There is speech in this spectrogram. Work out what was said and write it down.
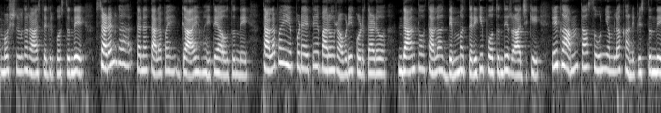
ఎమోషనల్గా రాజ్ దగ్గరికి వస్తుంది. సడన్గా తన తలపై గాయం అయితే అవుతుంది. తలపై ఎప్పుడైతే మరో రౌడీ కొడతాడో దాంతో తల దిమ్మ తిరిగిపోతుంది రాజుకి. ఇక అంతా శూన్యంలా కనిపిస్తుంది.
